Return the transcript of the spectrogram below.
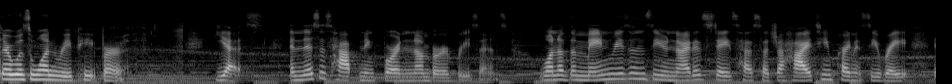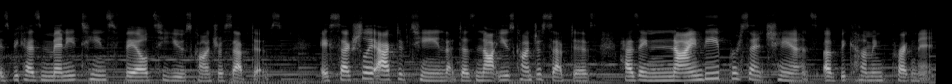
there was one repeat birth. Yes, and this is happening for a number of reasons. One of the main reasons the United States has such a high teen pregnancy rate is because many teens fail to use contraceptives. A sexually active teen that does not use contraceptives has a 90% chance of becoming pregnant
